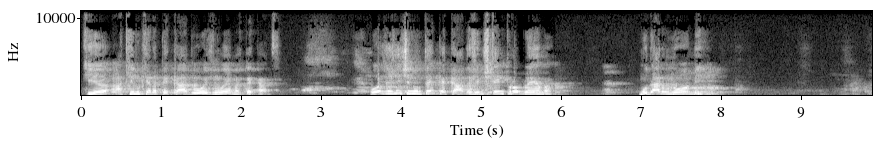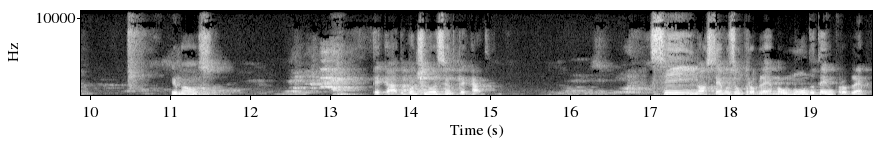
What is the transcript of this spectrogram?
Que aquilo que era pecado hoje não é mais pecado. Hoje a gente não tem pecado, a gente tem problema. Mudar o nome. Irmãos, pecado continua sendo pecado. Sim, nós temos um problema, o mundo tem um problema.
